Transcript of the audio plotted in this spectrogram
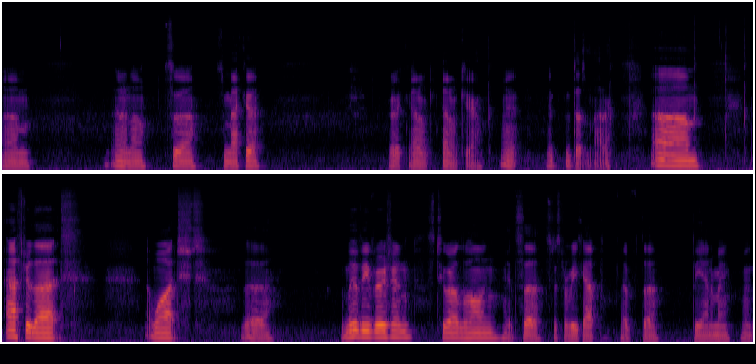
Um, I don't know. It's a it's a mecha. I don't I don't care. It, it, it doesn't matter. Um, after that, I watched the, the movie version. It's two hours long. It's uh, it's just a recap of the the anime. It,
